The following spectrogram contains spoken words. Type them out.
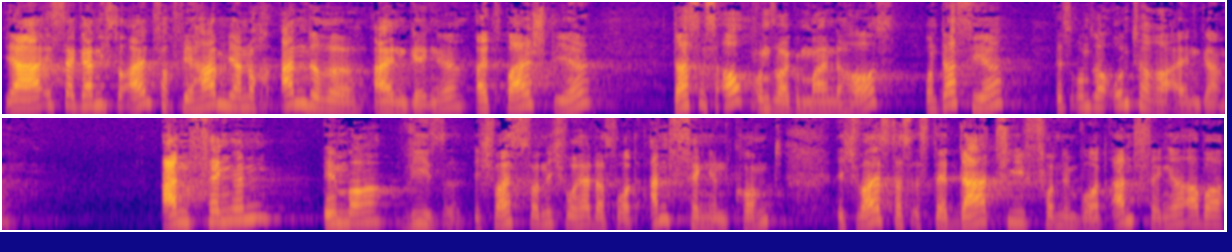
Ja, ist ja gar nicht so einfach. Wir haben ja noch andere Eingänge. Als Beispiel, das ist auch unser Gemeindehaus und das hier ist unser unterer Eingang. Anfängen immer Wiese. Ich weiß zwar nicht, woher das Wort Anfängen kommt. Ich weiß, das ist der Dativ von dem Wort Anfänge, aber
